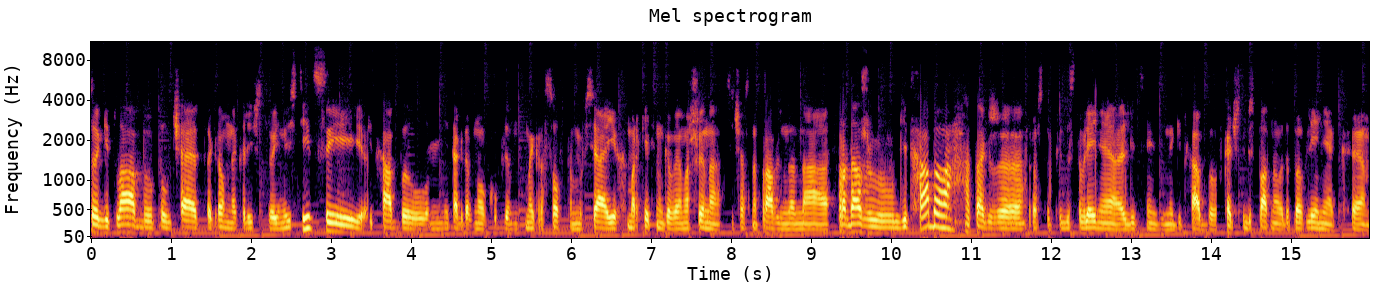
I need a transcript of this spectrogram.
GitLab получает огромное количество инвестиций. GitHub был не так давно куплен Microsoft, и вся их маркетинговая машина сейчас направлена на продажу GitHub, а также просто предоставление лицензий на GitHub в качестве бесплатного добавления к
